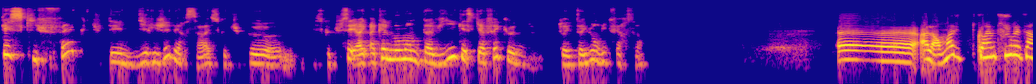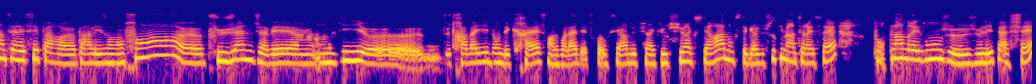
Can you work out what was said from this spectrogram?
qu'est-ce qui fait que tu t'es dirigée vers ça? Est-ce que tu peux, est-ce que tu sais à, quel moment de ta vie, qu'est-ce qui a fait que tu as, eu envie de faire ça? Euh, alors moi, j'ai quand même toujours été intéressée par, par les enfants. plus jeune, j'avais envie de travailler dans des crèches, enfin, voilà, d'être auxiliaire de puriculture, etc. Donc c'était quelque chose qui m'intéressait. Pour plein de raisons, je ne l'ai pas fait.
